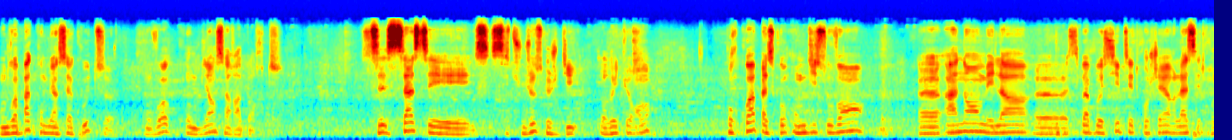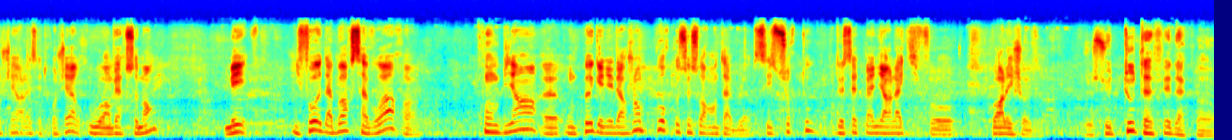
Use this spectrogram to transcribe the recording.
On ne voit pas combien ça coûte, on voit combien ça rapporte. Ça, c'est une chose que je dis récurremment. Pourquoi? Parce qu'on on me dit souvent euh, Ah non, mais là, c'est pas possible, c'est trop cher, là, c'est trop cher, là, c'est trop cher, ou inversement. Mais il faut d'abord savoir combien euh, on peut gagner d'argent pour que ce soit rentable. C'est surtout de cette manière-là qu'il faut voir les choses. je suis tout à fait d'accord.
